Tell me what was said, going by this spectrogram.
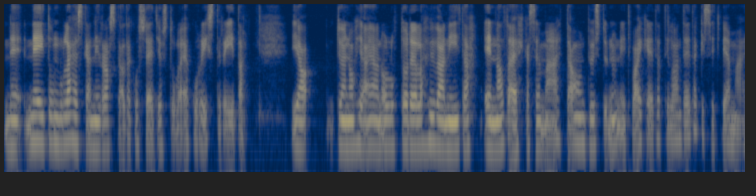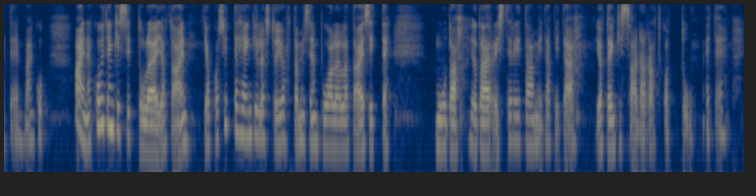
ne, ne ei tunnu läheskään niin raskalta kuin se, että jos tulee joku ristiriita. Ja työnohjaaja on ollut todella hyvä niitä ennaltaehkäisemään, että on pystynyt niitä vaikeita tilanteitakin sitten viemään eteenpäin, kun aina kuitenkin sitten tulee jotain, joko sitten henkilöstöjohtamisen puolella tai sitten muuta jotain ristiriitaa, mitä pitää jotenkin saada ratkottua eteenpäin.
